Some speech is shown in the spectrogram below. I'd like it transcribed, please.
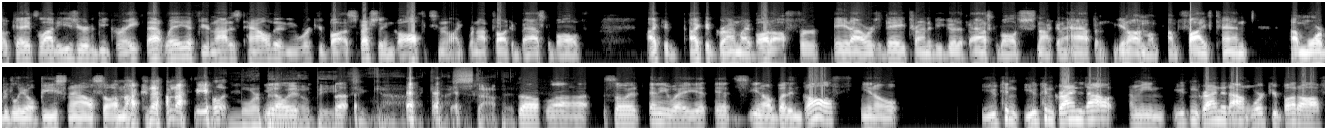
Okay, it's a lot easier to be great that way if you're not as talented and you work your butt, especially in golf. It's like we're not talking basketball. I could I could grind my butt off for eight hours a day trying to be good at basketball. It's just not going to happen. You know, I'm I'm five ten. I'm morbidly obese now, so I'm not gonna I'm not feeling morbidly you know, obese. Uh, God, gosh, stop it. So uh, so it anyway, it, it's you know, but in golf, you know, you can you can grind it out. I mean, you can grind it out and work your butt off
